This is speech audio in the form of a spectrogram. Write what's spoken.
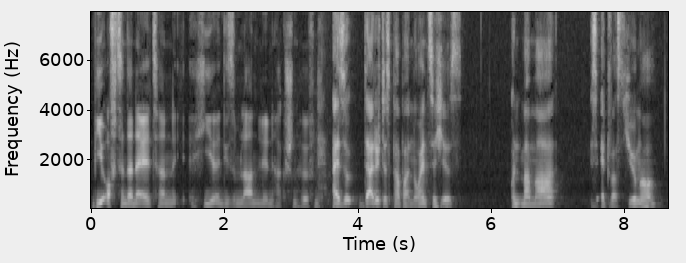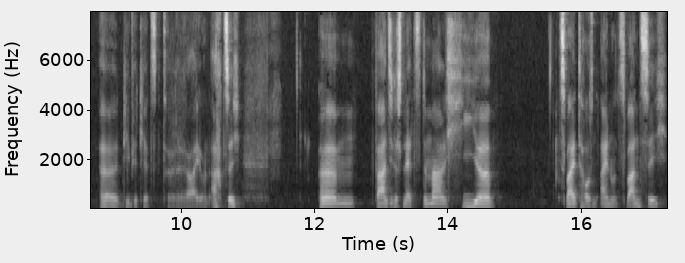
Wie oft sind deine Eltern hier in diesem Laden, in den Hackischen Höfen? Also dadurch, dass Papa 90 ist und Mama ist etwas jünger, äh, die wird jetzt 83, ähm, waren sie das letzte Mal hier 2021.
